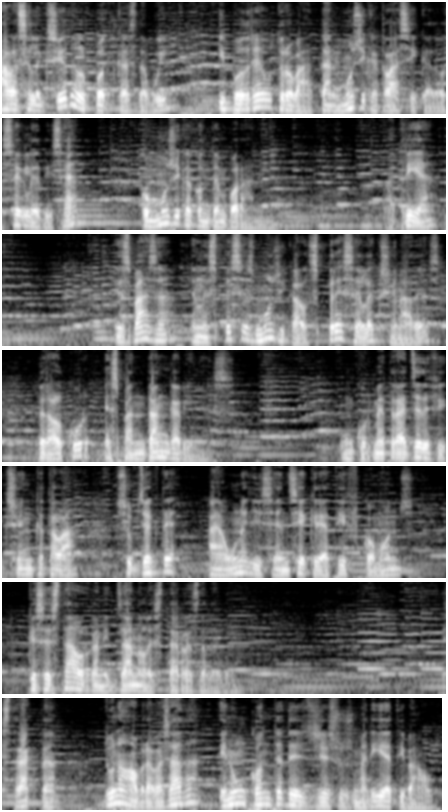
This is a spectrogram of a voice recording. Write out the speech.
A la selecció del podcast d'avui hi podreu trobar tant música clàssica del segle XVII com música contemporània. La tria es basa en les peces musicals preseleccionades per al curt Espantant Gavines, un curtmetratge de ficció en català subjecte a una llicència Creative Commons que s'està organitzant a les Terres de l'Ebre. Es tracta d'una obra basada en un conte de Jesús Maria Tibau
